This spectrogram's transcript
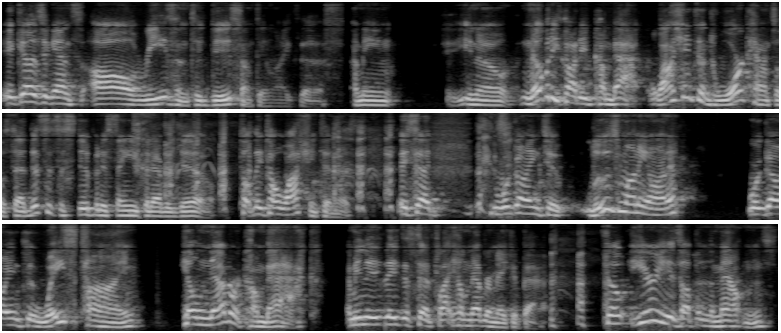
it goes against all reason to do something like this. I mean, you know, nobody thought he'd come back. Washington's War Council said this is the stupidest thing you could ever do. they told Washington this. They said, we're going to lose money on it. We're going to waste time he'll never come back. I mean, they, they just said flat, he'll never make it back. so here he is up in the mountains,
